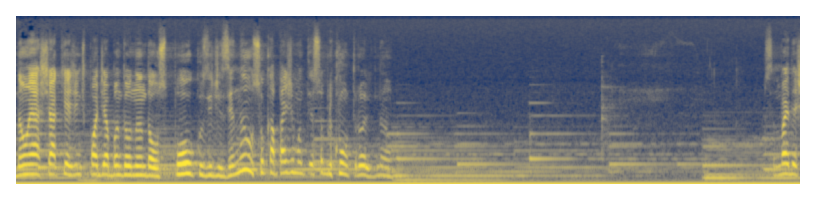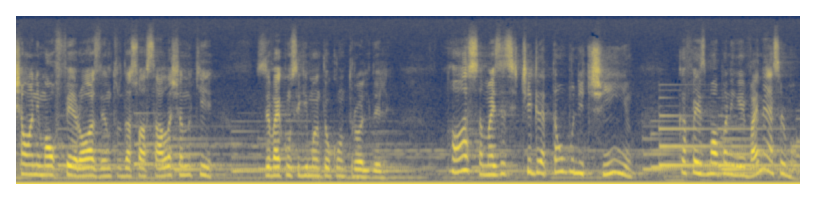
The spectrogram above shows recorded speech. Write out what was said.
Não é achar que a gente pode ir abandonando aos poucos e dizer, não, sou capaz de manter sob controle. Não. Não vai deixar um animal feroz dentro da sua sala achando que você vai conseguir manter o controle dele. Nossa, mas esse tigre é tão bonitinho, nunca fez mal para ninguém. Vai nessa, irmão.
